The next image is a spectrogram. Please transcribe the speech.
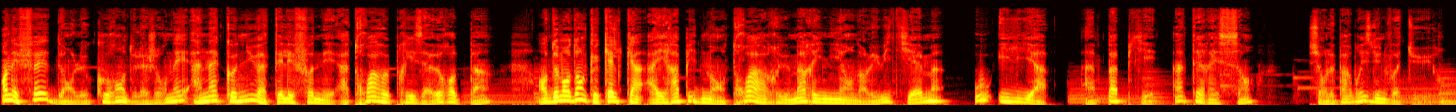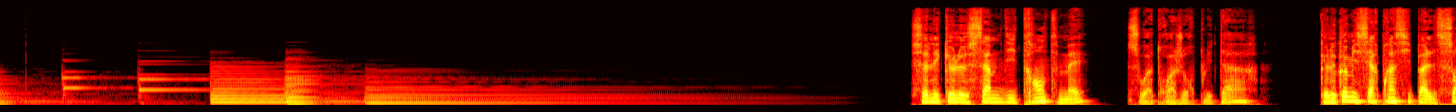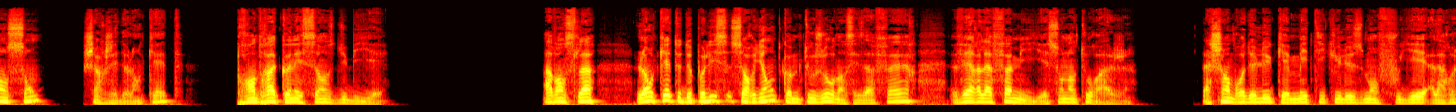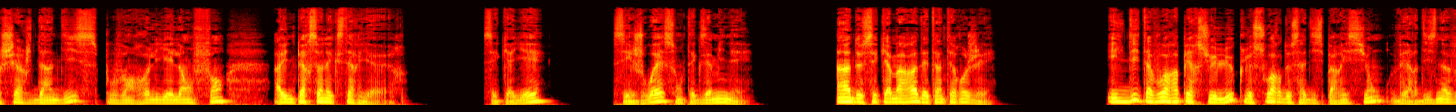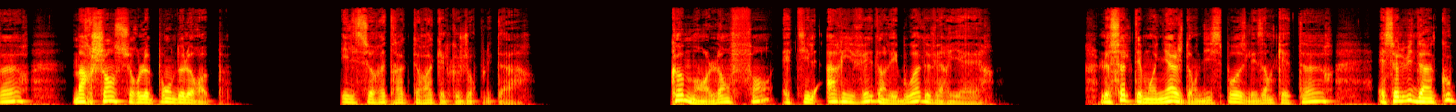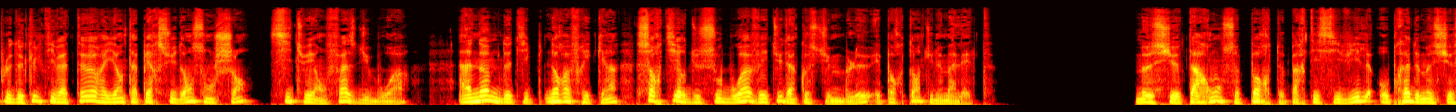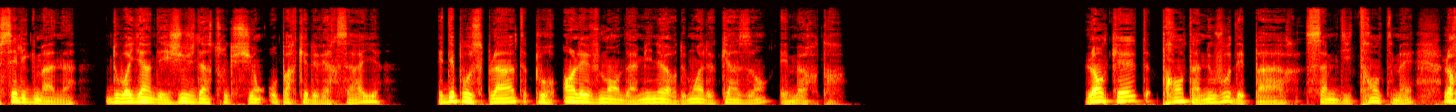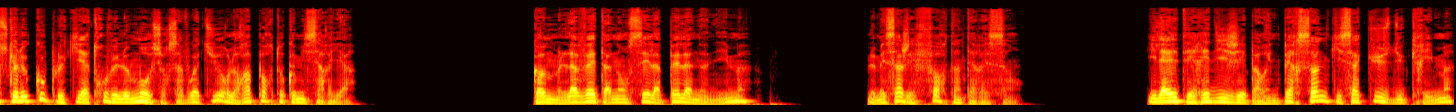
En effet, dans le courant de la journée, un inconnu a téléphoné à trois reprises à Europe 1 en demandant que quelqu'un aille rapidement trois rue Marignan dans le 8e où il y a un papier intéressant sur le pare-brise d'une voiture. Ce n'est que le samedi 30 mai, soit trois jours plus tard, que le commissaire principal Samson, chargé de l'enquête, prendra connaissance du billet. Avant cela, l'enquête de police s'oriente, comme toujours dans ces affaires, vers la famille et son entourage. La chambre de Luc est méticuleusement fouillée à la recherche d'indices pouvant relier l'enfant à une personne extérieure. Ses cahiers, ses jouets sont examinés. Un de ses camarades est interrogé. Il dit avoir aperçu Luc le soir de sa disparition, vers 19 heures, marchant sur le pont de l'Europe. Il se rétractera quelques jours plus tard. Comment l'enfant est-il arrivé dans les bois de Verrières? Le seul témoignage dont disposent les enquêteurs est celui d'un couple de cultivateurs ayant aperçu dans son champ, situé en face du bois, un homme de type nord-africain sortir du sous-bois vêtu d'un costume bleu et portant une mallette. M. Taron se porte partie civile auprès de M. Seligman, doyen des juges d'instruction au parquet de Versailles, et dépose plainte pour enlèvement d'un mineur de moins de 15 ans et meurtre. L'enquête prend un nouveau départ samedi 30 mai lorsque le couple qui a trouvé le mot sur sa voiture le rapporte au commissariat. Comme l'avait annoncé l'appel anonyme, le message est fort intéressant il a été rédigé par une personne qui s'accuse du crime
